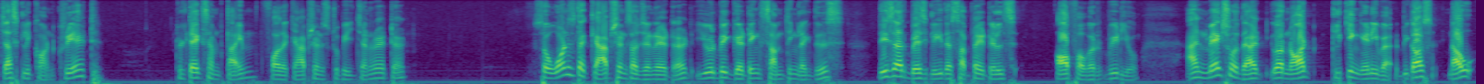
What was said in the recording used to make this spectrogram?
Just click on create. It will take some time for the captions to be generated. So once the captions are generated you will be getting something like this. These are basically the subtitles of our video. And make sure that you are not clicking anywhere because now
